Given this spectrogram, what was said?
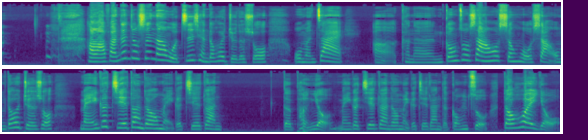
好啦，反正就是呢，我之前都会觉得说，我们在呃，可能工作上或生活上，我们都会觉得说，每一个阶段都有每个阶段的朋友，每个阶段都有每个阶段的工作，都会有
